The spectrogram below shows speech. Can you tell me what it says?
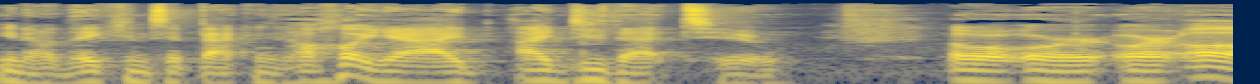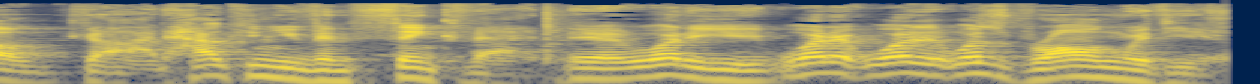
you know they can sit back and go oh yeah i, I do that too. Or, or or oh god how can you even think that? What are you what what what's wrong with you?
